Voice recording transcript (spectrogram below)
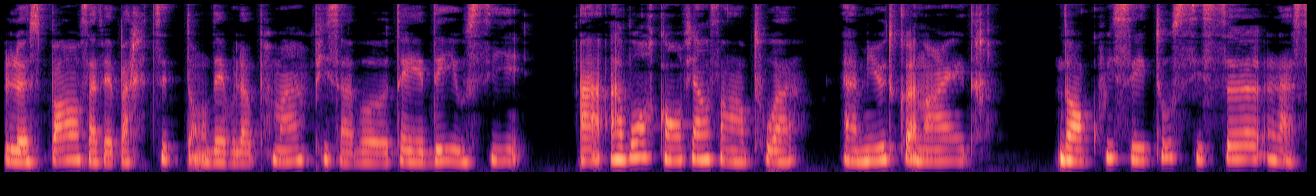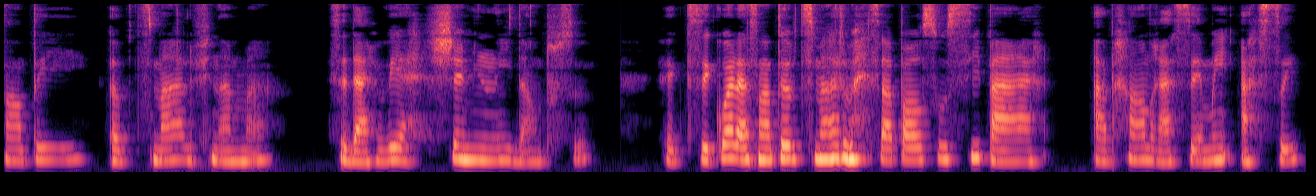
le sport, ça fait partie de ton développement, puis ça va t'aider aussi à avoir confiance en toi, à mieux te connaître, donc oui, c'est aussi ça, la santé optimale finalement. C'est d'arriver à cheminer dans tout ça. Fait que tu sais quoi, la santé optimale, ben, ça passe aussi par apprendre à s'aimer assez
